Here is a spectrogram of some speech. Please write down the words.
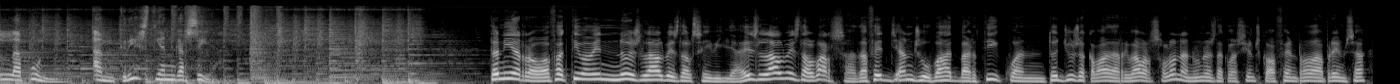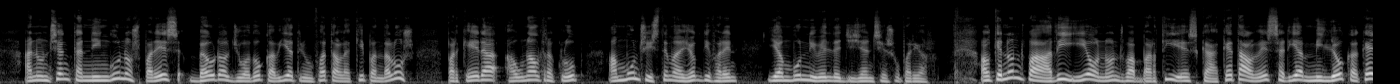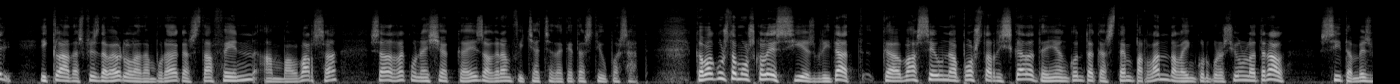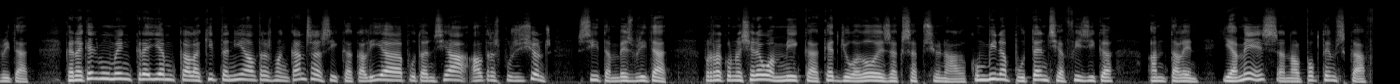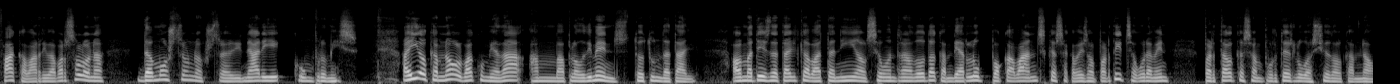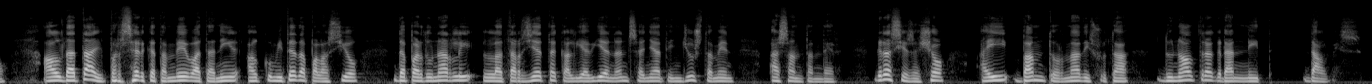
La Punt, amb Cristian Garcia. Tenia raó, efectivament no és l'Albes del Sevilla, és l'Albes del Barça. De fet, ja ens ho va advertir quan tot just acabava d'arribar a Barcelona en unes declaracions que va fer en roda de premsa, anunciant que ningú no esperés veure el jugador que havia triomfat a l'equip andalús, perquè era a un altre club amb un sistema de joc diferent i amb un nivell d'exigència superior. El que no ens va dir o no ens va advertir és que aquest Alves seria millor que aquell. I clar, després de veure la temporada que està fent amb el Barça, s'ha de reconèixer que és el gran fitxatge d'aquest estiu passat. Que va costar molts calés, sí, és veritat. Que va ser una aposta arriscada tenint en compte que estem parlant de la incorporació en lateral, Sí, també és veritat. Que en aquell moment creiem que l'equip tenia altres mancances i que calia potenciar altres posicions. Sí, també és veritat. Però reconeixereu amb mi que aquest jugador és excepcional. Combina potència física amb talent. I a més, en el poc temps que fa que va arribar a Barcelona, demostra un extraordinari compromís. Ahir el Camp Nou el va acomiadar amb aplaudiments, tot un detall el mateix detall que va tenir el seu entrenador de canviar-lo poc abans que s'acabés el partit, segurament per tal que s'emportés l'ovació del Camp Nou. El detall, per cert, que també va tenir el comitè d'apel·lació de perdonar-li la targeta que li havien ensenyat injustament a Santander. Gràcies a això, ahir vam tornar a disfrutar d'una altra gran nit d'Albes.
